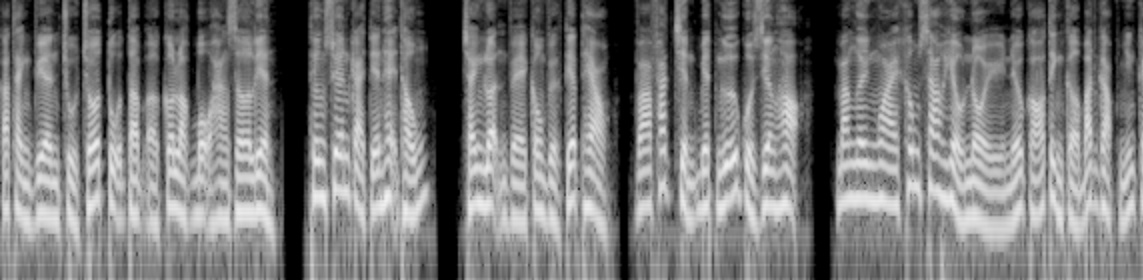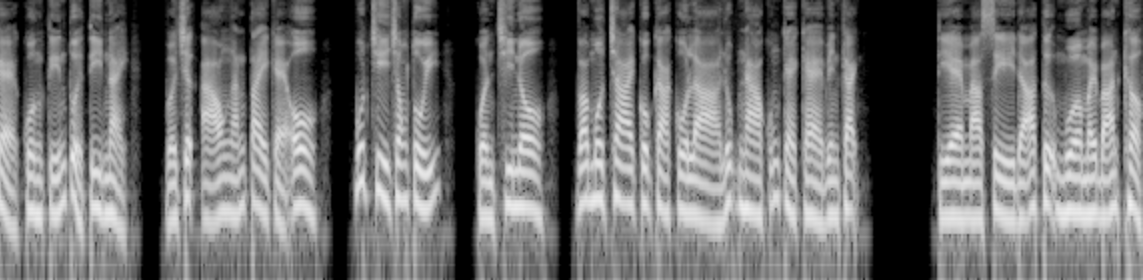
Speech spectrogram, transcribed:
Các thành viên chủ chốt tụ tập ở câu lạc bộ hàng giờ liền, thường xuyên cải tiến hệ thống, tranh luận về công việc tiếp theo và phát triển biệt ngữ của riêng họ mà người ngoài không sao hiểu nổi nếu có tình cờ bắt gặp những kẻ cuồng tín tuổi tin này với chiếc áo ngắn tay kẻ ô, bút chì trong túi, quần chino và một chai Coca-Cola lúc nào cũng kè kè bên cạnh. TMRC đã tự mua máy bán khẩu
